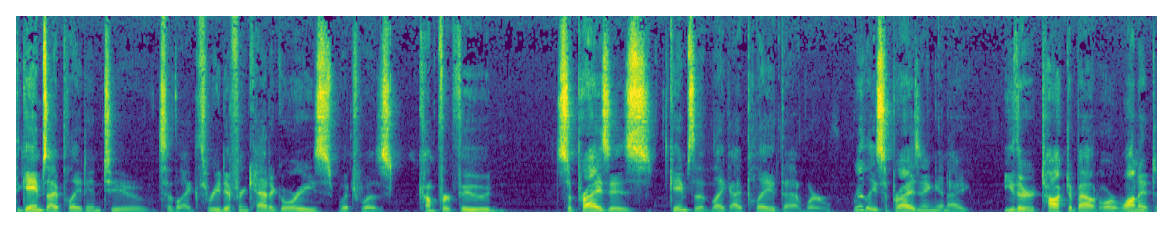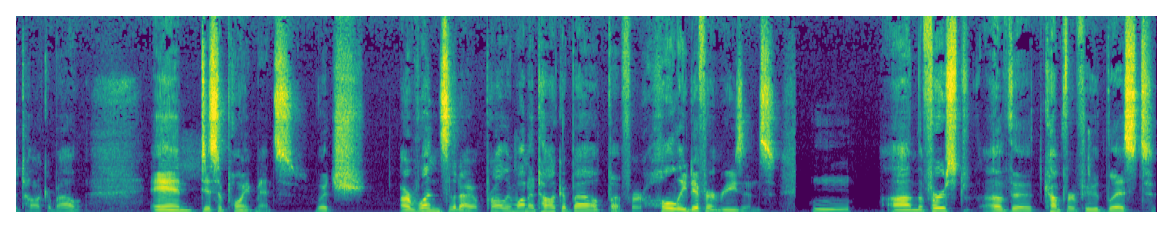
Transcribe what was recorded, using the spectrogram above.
The games I played into to like three different categories, which was comfort food, surprises, games that like I played that were really surprising and I either talked about or wanted to talk about, and disappointments, which are ones that I probably want to talk about, but for wholly different reasons. On the first of the comfort food list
